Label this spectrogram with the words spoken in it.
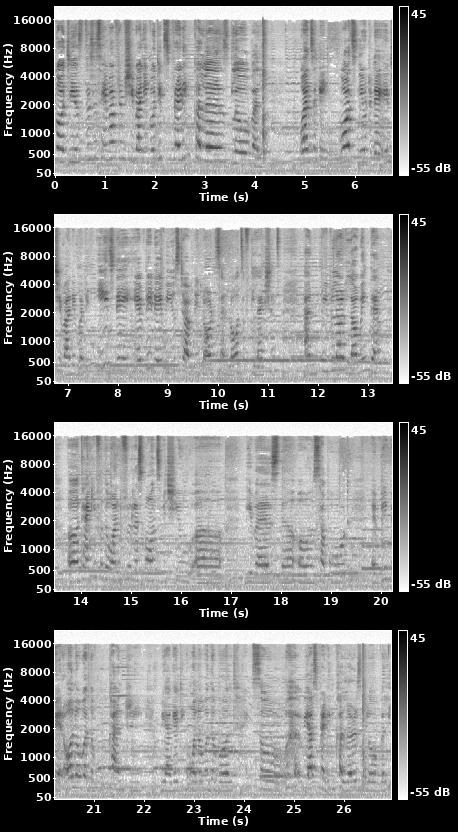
gorgeous. This is Hema from Shivani Boutique, spreading colors global. Once again, what's new today in Shivani Boutique? Each day, every day, we used to update lots and lots of collections, and people are loving them. Uh, thank you for the wonderful response which you uh, give us, the uh, support everywhere, all over the country. We are getting all over the world so we are spreading colors globally.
